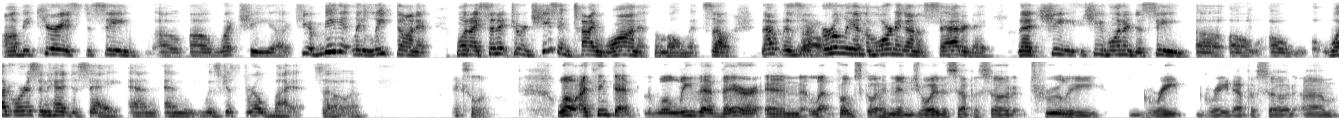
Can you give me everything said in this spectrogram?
I'll be curious to see uh, uh, what she uh, she immediately leaped on it when I sent it to her, and she's in Taiwan at the moment. So that was uh, Wow. early in the morning on a Saturday that she she wanted to see uh, oh, oh, what Orson had to say, and and was just thrilled by it. So. Uh, Excellent. Well, I think that we'll leave that there and let folks go ahead and enjoy this episode. Truly great, great episode. Um,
